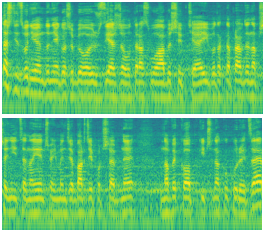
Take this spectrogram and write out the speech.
Też nie dzwoniłem do niego, żeby o już zjeżdżał teraz łołaby szybciej, bo tak naprawdę na pszenicę, na jęczmień będzie bardziej potrzebny, na wykopki czy na kukurydzę.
